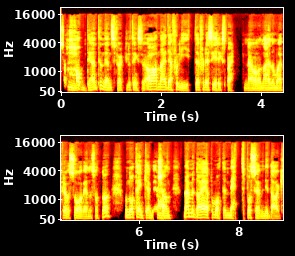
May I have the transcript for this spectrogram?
så mm. hadde jeg en tendens før til å tenke sånn ah, nei, det er for lite, for det sier ekspertene, og nei, nå må jeg prøve å sove igjen og sånt nå. Og nå tenker jeg mer sånn nei, men da er jeg på en måte mett på søvn i dag.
